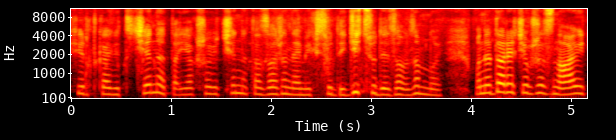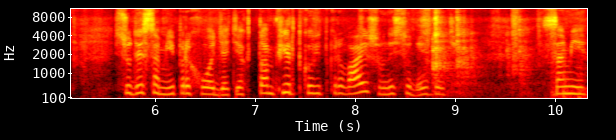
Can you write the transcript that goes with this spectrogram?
фіртка відчинена. Якщо відчинена, заженемо їх сюди. Йдіть сюди за, за мною. Вони, до речі, вже знають, сюди самі приходять. Як там фіртку відкриваєш, вони сюди йдуть. Самі.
